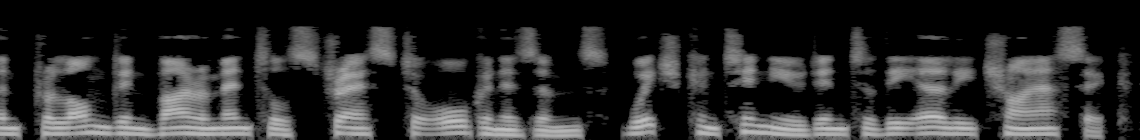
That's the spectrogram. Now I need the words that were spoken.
and prolonged environmental stress to organisms, which continued into the early Triassic.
